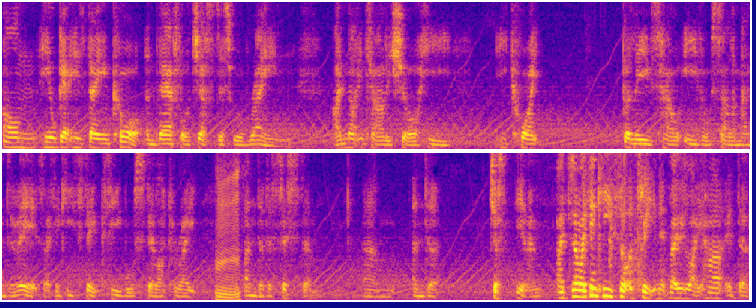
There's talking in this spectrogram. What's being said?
on he'll get his day in court, and therefore justice will reign. I'm not entirely sure he, he quite believes how evil Salamander is. I think he thinks he will still operate Hmm. under the system, um, and that just you know, I, so I think he's sort of treating it very light-hearted. That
